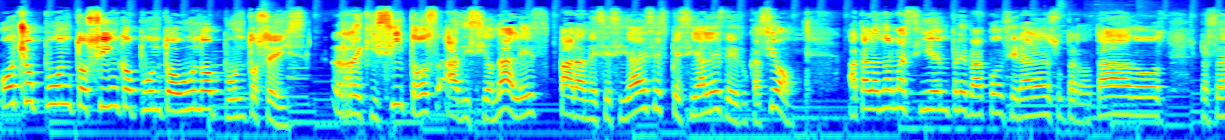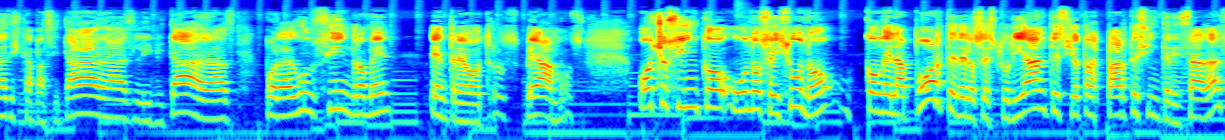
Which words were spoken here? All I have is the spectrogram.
8.5.1.6 Requisitos adicionales para necesidades especiales de educación. Acá la norma siempre va a considerar a los superdotados, personas discapacitadas, limitadas por algún síndrome, entre otros. Veamos. 85161 con el aporte de los estudiantes y otras partes interesadas,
